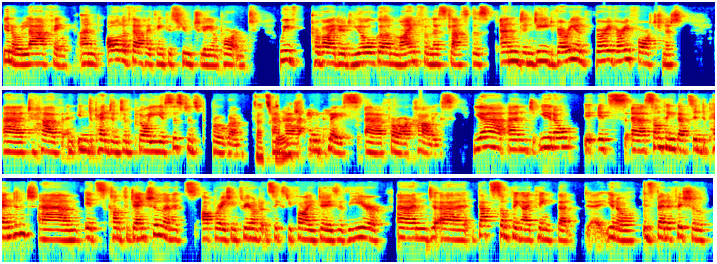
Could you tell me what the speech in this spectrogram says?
you know, laughing. And all of that, I think, is hugely important. We've provided yoga, mindfulness classes, and indeed, very, very, very fortunate uh, to have an independent employee assistance program That's. Uh, in place uh, for our colleagues. Yeah, and you know it's uh, something that's independent. Um, it's confidential and it's operating 365 days of the year, and uh, that's something I think that uh, you know is beneficial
